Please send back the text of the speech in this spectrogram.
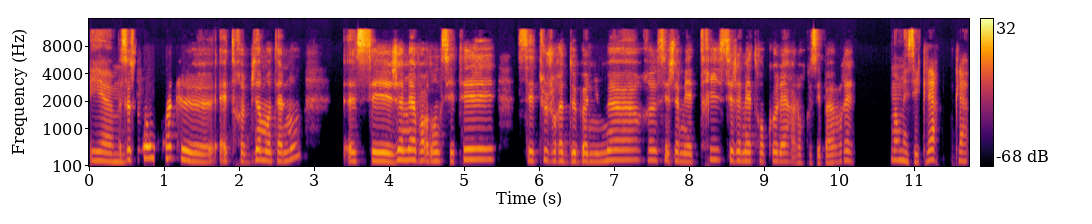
Et euh, Parce que souvent, on croit que être bien mentalement, euh, c'est jamais avoir d'anxiété, c'est toujours être de bonne humeur, c'est jamais être triste, c'est jamais être en colère, alors que c'est pas vrai. Non, mais c'est clair, clair-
